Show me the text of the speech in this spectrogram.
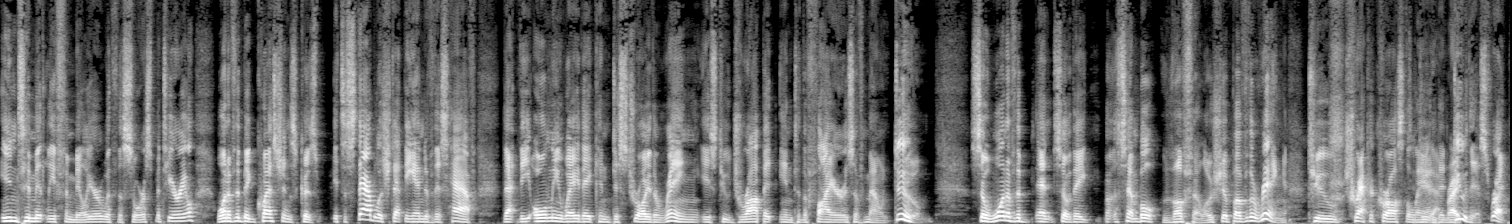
intimately familiar with the source material. One of the big questions, because it's established at the end of this half that the only way they can destroy the ring is to drop it into the fires of Mount Doom. So one of the, and so they assemble the Fellowship of the Ring to trek across the land that, and right. do this. Right.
